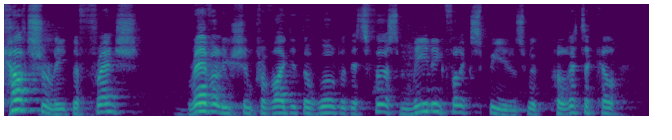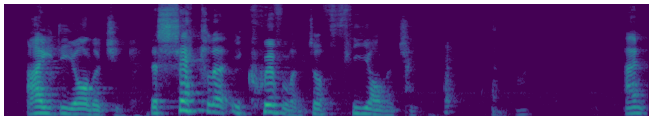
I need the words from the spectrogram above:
culturally, the French Revolution provided the world with its first meaningful experience with political ideology, the secular equivalent of theology. And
